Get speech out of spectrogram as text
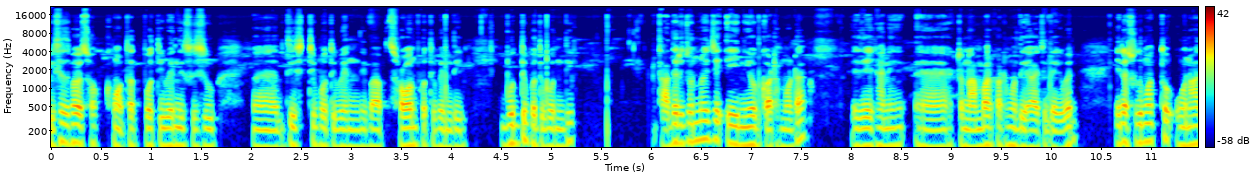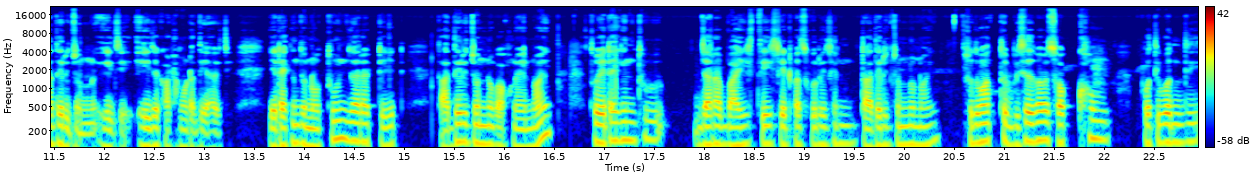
বিশেষভাবে সক্ষম, অর্থাৎ প্রতিবন্ধী শিশু দৃষ্টি প্রতিবন্ধী বা শ্রবণ প্রতিবন্ধী, বুদ্ধি প্রতিবন্ধী, তাদের জন্যই যে এই নিয়োগ কাঠামোটা, এই যে এখানে একটা নাম্বার কাঠামো দেওয়া হয়েছে, দেখবেন। এটা শুধুমাত্র ওনাদের জন্য, এই যে এই যে কাঠামোটা দেওয়া হয়েছে। এটা কিন্তু নতুন যারা টেট তাদের জন্য কখনোই নয়। তো এটা কিন্তু যারা বাইশ, তেইশ, টেট পাস করেছেন, তাদের জন্য নয়। শুধুমাত্র বিশেষভাবে সক্ষম প্রতিবন্ধী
